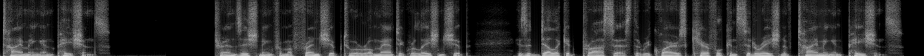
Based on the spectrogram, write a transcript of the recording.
Timing and patience. Transitioning from a friendship to a romantic relationship is a delicate process that requires careful consideration of timing and patience.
